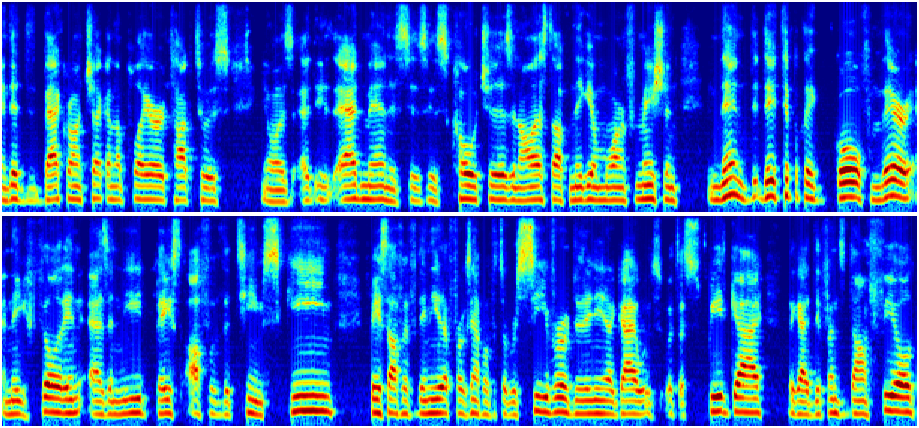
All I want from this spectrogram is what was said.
and did the background check on the player, talked to his, you know, his, his admin, his, his, his coaches, and all that stuff, and they give him more information. And then they typically go from there and they fill it in as a need based off of the team scheme, based off if they need it. For example, if it's a receiver, do they need a guy with, with a speed guy? The guy defends downfield.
